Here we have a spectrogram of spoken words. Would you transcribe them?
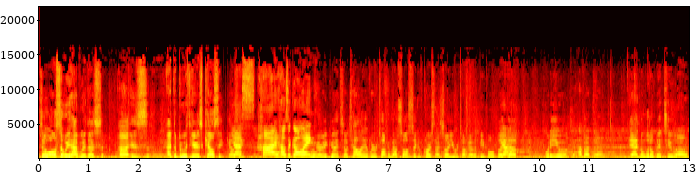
So also we have with us uh, is at the booth here is Kelsey. Kelsey. Yes. Hi, how's it going? Very good. So tell me, we were talking about salt stick, of course, and I saw you were talking to other people. But Yeah. uh, what do you? How about the adding a little bit to uh,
